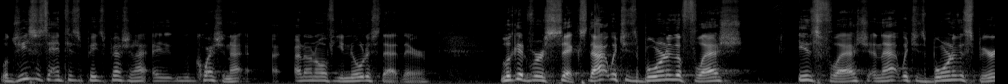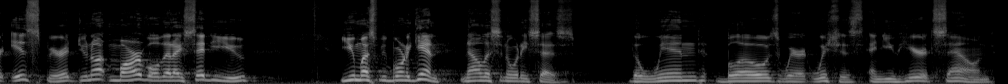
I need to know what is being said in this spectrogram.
Well, Jesus anticipates question. I, the question. I, I don't know if you noticed that there. Look at verse 6. That which is born of the flesh is flesh, and that which is born of the Spirit is spirit. Do not marvel that I said to you, You must be born again. Now listen to what he says. The wind blows where it wishes, and you hear its sound,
